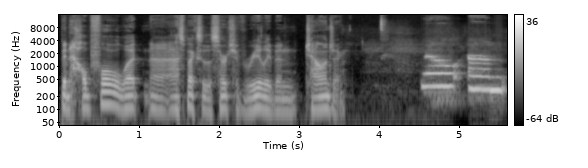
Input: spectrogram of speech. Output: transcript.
been helpful? What uh, aspects of the search have really been challenging? Well, um,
